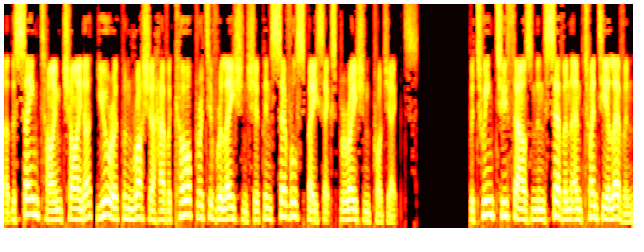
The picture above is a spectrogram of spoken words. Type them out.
At the same time China, Europe and Russia have a cooperative relationship in several space exploration projects. Between 2007 and 2011,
